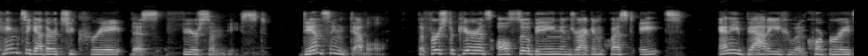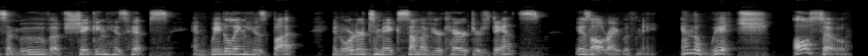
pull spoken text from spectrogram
came together to create this fearsome beast. Dancing Devil, the first appearance also being in Dragon Quest VIII, any baddie who incorporates a move of shaking his hips and wiggling his butt in order to make some of your characters dance is alright with me. And the Witch. Also,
